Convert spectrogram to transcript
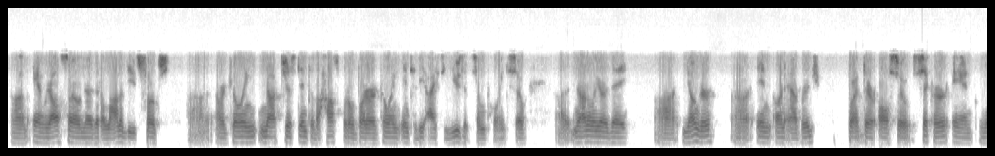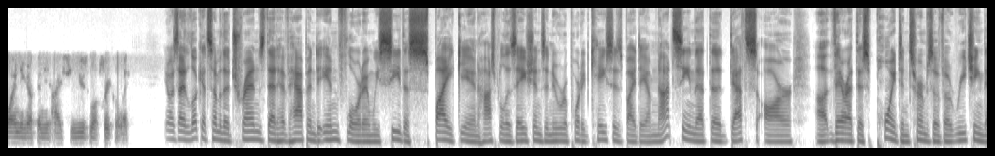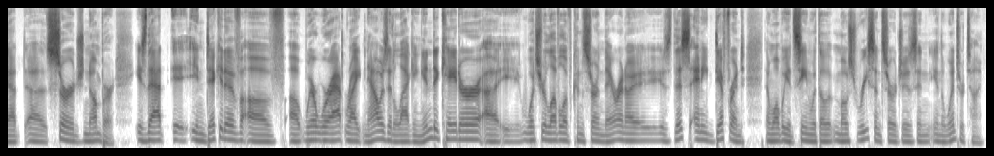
Um, and we also know that a lot of these folks uh, are going not just into the hospital, but are going into the ICUs at some point. So uh, not only are they uh, younger uh, in on average, but they're also sicker and winding up in the ICUs more frequently. You know, as I look at some of the trends that have happened in Florida and we see the spike in hospitalizations and new reported cases by day, I'm not seeing that the deaths are uh, there at this point in terms of uh, reaching that uh, surge number. Is that I- indicative of uh, where we're at right now? Is it a lagging indicator? Uh, what's your level of concern there? And uh, is this any different than what we had seen with the most recent surges in, in the wintertime?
